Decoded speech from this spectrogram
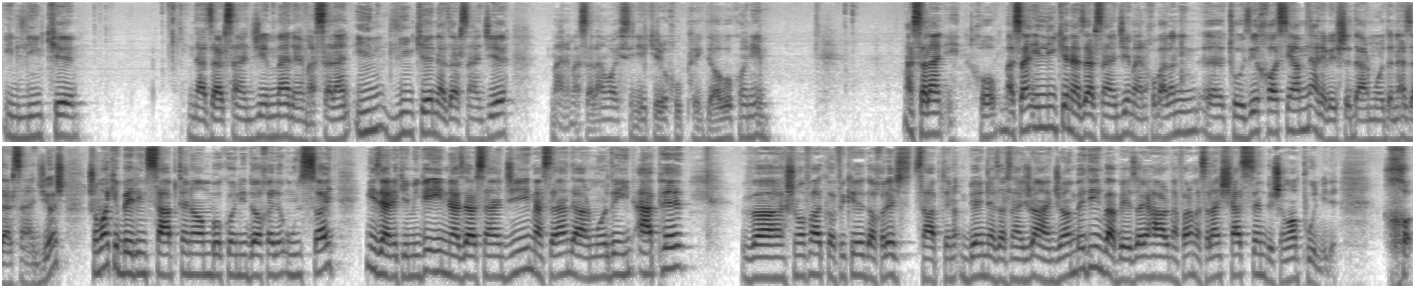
این لینک نظرسنجی منه. مثلا این لینک نظرسنجی منه. مثلا وایسین یکی رو خوب پیدا بکنیم. مثلا این. خب مثلا این لینک نظرسنجی منه. خب الان این توضیح خاصی هم ننوشته در مورد نظرسنجیاش شما که برین ثبت نام بکنید داخل اون سایت می‌زنه که میگه این نظرسنجی مثلا در مورد این app و شما فقط کافی که داخلش ثبت بیاین نظرسنجی رو انجام بدین و به ازای هر نفر مثلا 60 سنت به شما پول میده. خب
